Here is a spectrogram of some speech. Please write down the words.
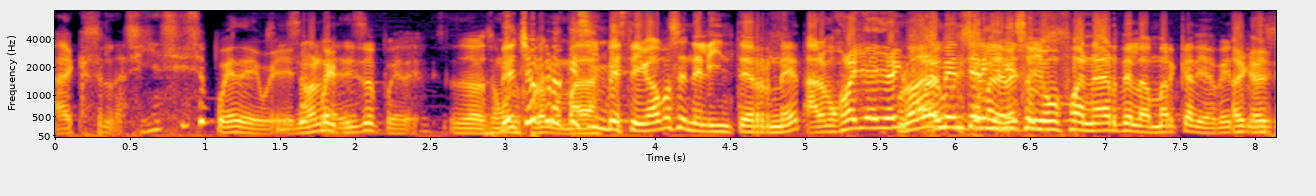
Hay que. Sí, sí se puede, güey. Sí se no puede, le- sí se puede. De hecho, creo que si investigamos en el internet, A lo mejor ya, ya probablemente algo alguien hizo ya un fanar de la marca Diabetes. Hay, hay-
